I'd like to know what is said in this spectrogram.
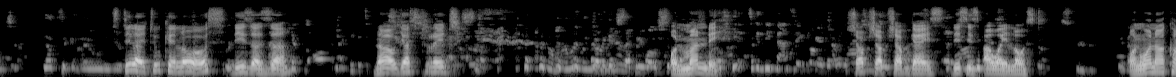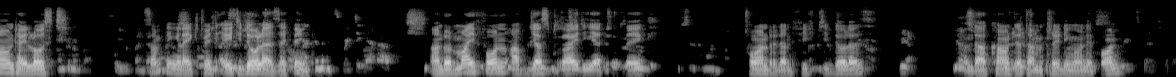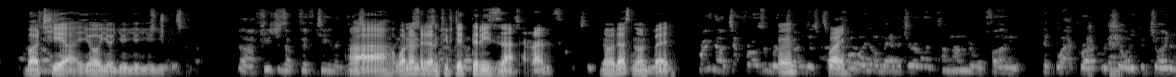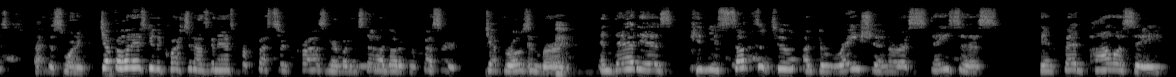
That's the guy I want to hear. Still, I took a loss. These are I the now just trade on Monday. Sharp, sharp, sharp, guys. This is how I lost. On one account, I lost something like $20, I think. And on my phone, I've just tried here to make 250 dollars on the account that I'm trading on the phone. But here, yo, yo, yo, yo, yo, yo. Uh, futures up 15. and Ah, VIX 153 za- rands. No, that's not bad. Right now, Jeff Rosenberg Mm, joins us, it's fine. portfolio manager of the Conundrum Fund at BlackRock. We're sure he could join us uh, this morning. Jeff, I want to ask you the question I was going to ask Professor Kroszner, but instead I'll go to Professor Jeff Rosenberg, and that is, can you substitute a duration or a stasis in Fed policy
